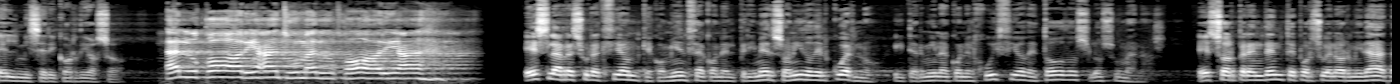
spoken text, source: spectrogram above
el misericordioso. Es la resurrección que comienza con el primer sonido del cuerno y termina con el juicio de todos los humanos. Es sorprendente por su enormidad,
